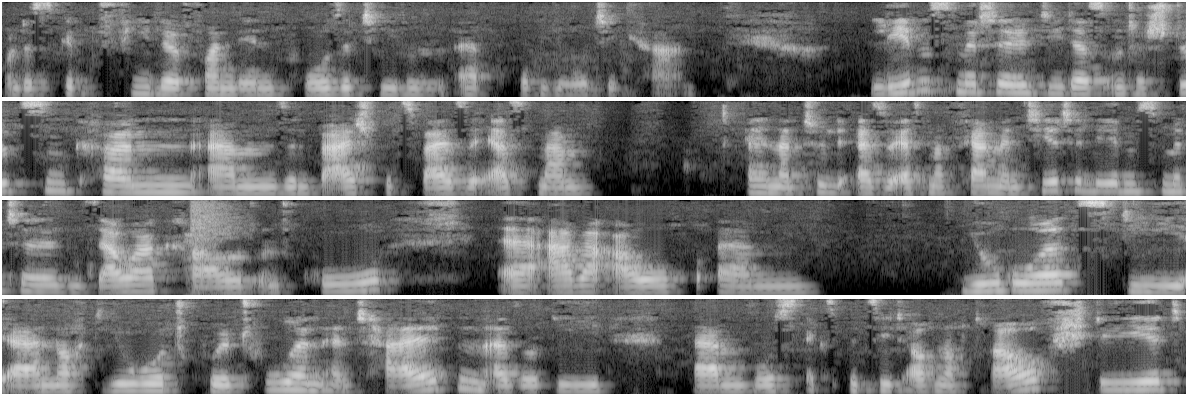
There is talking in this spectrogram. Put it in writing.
und es gibt viele von den positiven äh, Probiotika. Lebensmittel, die das unterstützen können, ähm, sind beispielsweise erstmal äh, natürlich, also erstmal fermentierte Lebensmittel wie Sauerkraut und Co., äh, aber auch ähm, Joghurts, die äh, noch die Joghurtkulturen enthalten, also die, ähm, wo es explizit auch noch drauf steht.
